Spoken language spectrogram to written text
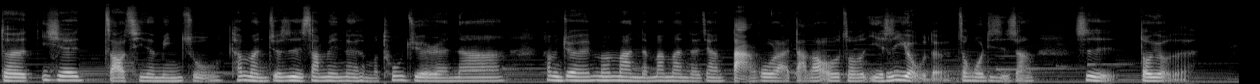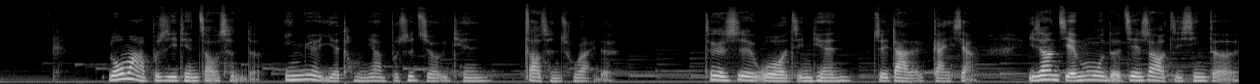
的一些早期的民族，他们就是上面那个什么突厥人啊，他们就会慢慢的、慢慢的这样打过来，打到欧洲也是有的，中国历史上是都有的。罗马不是一天造成的，音乐也同样不是只有一天造成出来的。这个是我今天最大的感想。以上节目的介绍及心得，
